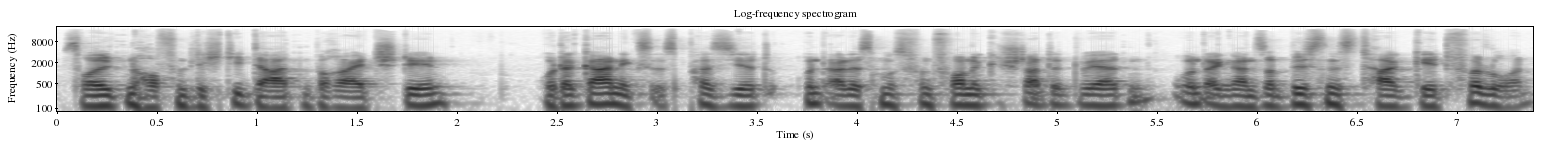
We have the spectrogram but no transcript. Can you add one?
sollten hoffentlich die Daten bereitstehen oder gar nichts ist passiert und alles muss von vorne gestartet werden und ein ganzer Business-Tag geht verloren.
